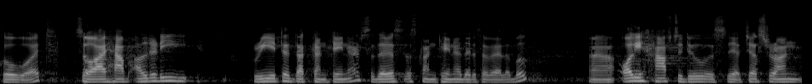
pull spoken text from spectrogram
go what. So I have already created that container. So there is this container that is available. Uh, all you have to do is just run,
